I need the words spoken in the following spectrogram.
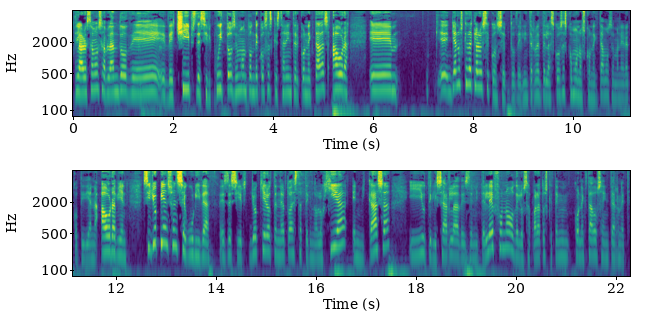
Claro, estamos hablando de, chips, de circuitos, de un montón de cosas que están interconectadas. Ahora, eh, eh, ya nos queda claro ese concepto del Internet de las Cosas, cómo nos conectamos de manera cotidiana. Ahora bien, si yo pienso en seguridad, es decir, yo quiero tener toda esta tecnología en mi casa y utilizarla desde mi teléfono o de los aparatos que tengo conectados a Internet,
